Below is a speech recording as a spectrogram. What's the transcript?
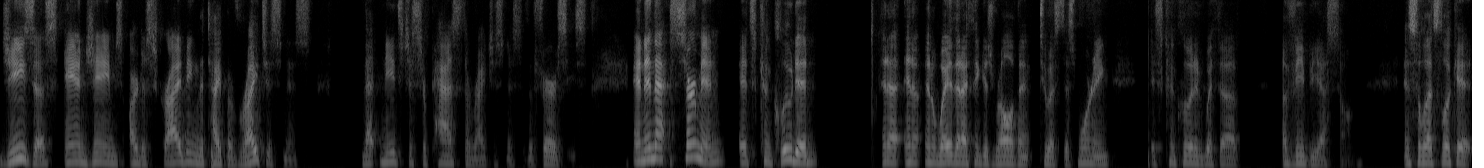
Jesus and James are describing the type of righteousness that needs to surpass the righteousness of the Pharisees. And in that sermon, it's concluded in a, in a, in a way that I think is relevant to us this morning. It's concluded with a, a VBS song. And so let's look at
